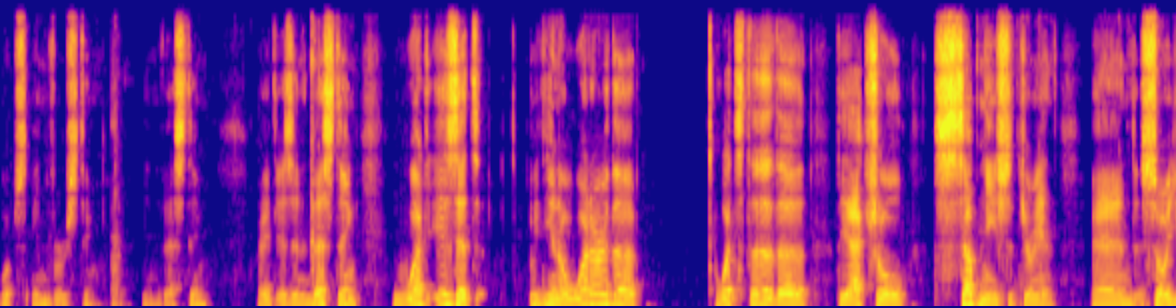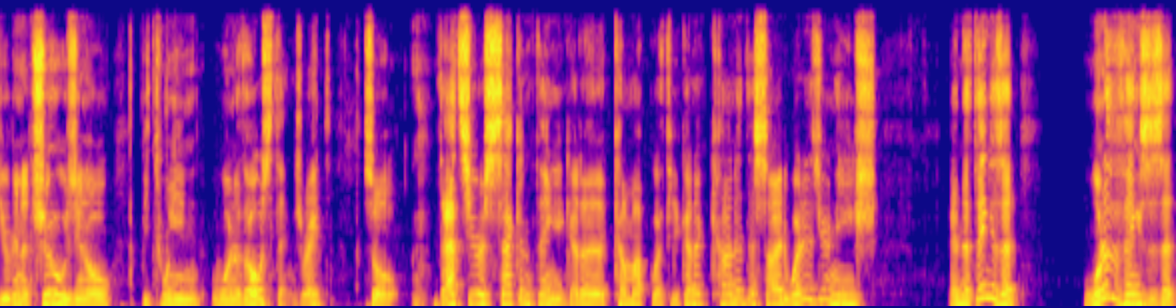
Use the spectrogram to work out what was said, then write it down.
Whoops investing. Investing right? Is it investing? What is it you know what are the what's the the the actual sub niche that you're in? And so you're going to choose you know between one of those things right? So that's your second thing you got to come up with. You're going to kind of decide what is your niche. And the thing is that one of the things is that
